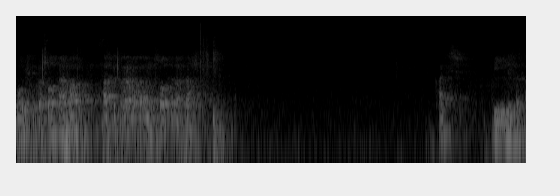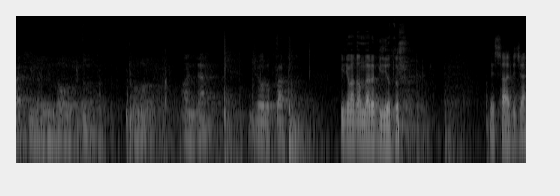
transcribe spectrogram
O sol tarafa, sarkıklara bakalım sol tarafta. Kaç bin yılda, kaç milyon yılda oluştu? Onu ancak jeologlar, bilim adamları biliyordur. Biz sadece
